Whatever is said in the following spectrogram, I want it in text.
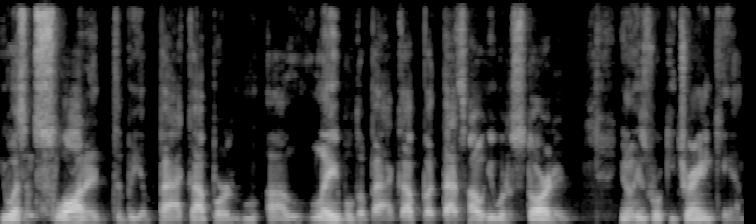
he wasn't slotted to be a backup or uh, labeled a backup, but that's how he would have started, you know, his rookie training camp,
